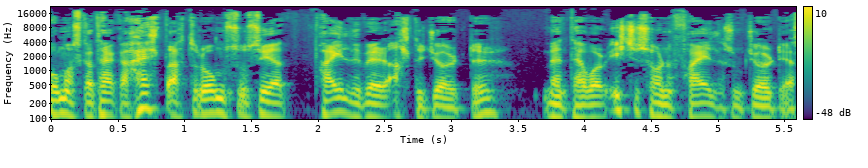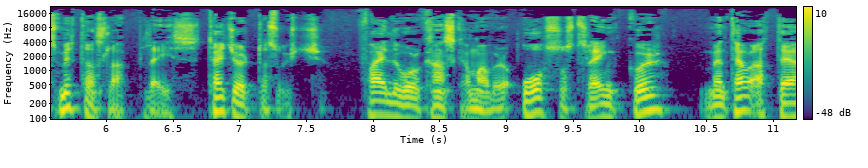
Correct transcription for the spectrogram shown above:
om man skal tenke helt etter om, så sier jeg at feiler blir alltid gjørt det, men det var ikke sånne feiler som gjør det at smittan slapp leis. Det gjør det så ikke. Feiler var kanskje man var også strenger, men det var at det,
